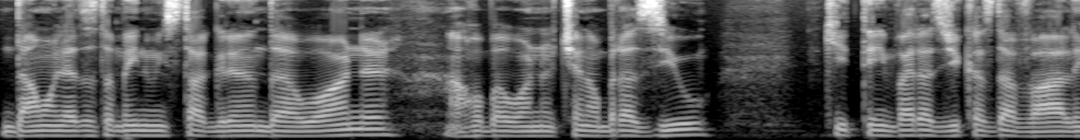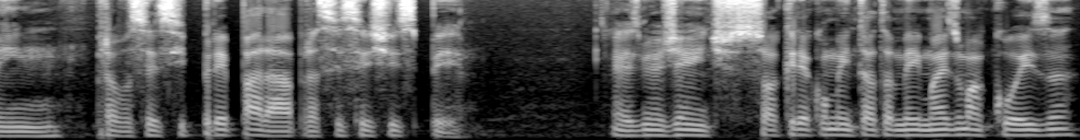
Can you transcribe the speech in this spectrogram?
dá uma olhada também no Instagram da Warner, arroba Warner Channel Brasil, que tem várias dicas da Valen para você se preparar para CCXP. É minha gente. Só queria comentar também mais uma coisa.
